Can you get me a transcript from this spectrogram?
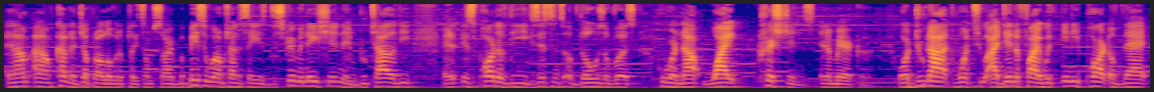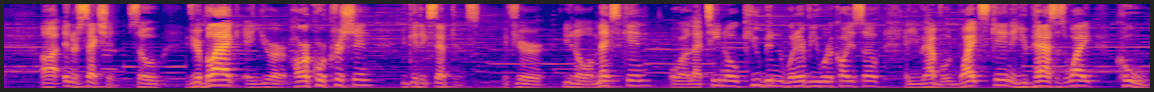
and I'm, I'm kind of jumping all over the place. I'm sorry, but basically what I'm trying to say is discrimination and brutality is part of the existence of those of us who are not white Christians in America or do not want to identify with any part of that uh, intersection. So if you're black and you're a hardcore Christian, you get acceptance. If you're, you know, a Mexican or a Latino, Cuban, whatever you want to call yourself, and you have a white skin and you pass as white, cool.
